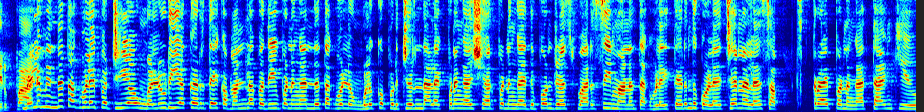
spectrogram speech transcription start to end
இருப்பார். மேலும் இந்த தகவலை பற்றிய உங்களுடைய கருத்தை கமெண்ட்ல பதிவு பண்ணுங்க. இந்த தகவல் உங்களுக்கு பிடிச்சிருந்தா லைக் பண்ணுங்க ஷேர் பண்ணுங்க. இது போன்ற சுவாரஸ்யமான தகவலை தெரிந்து கொள்ள சேனலை சப்ஸ்கிரைப் பண்ணுங்க. தேங்க்யூ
